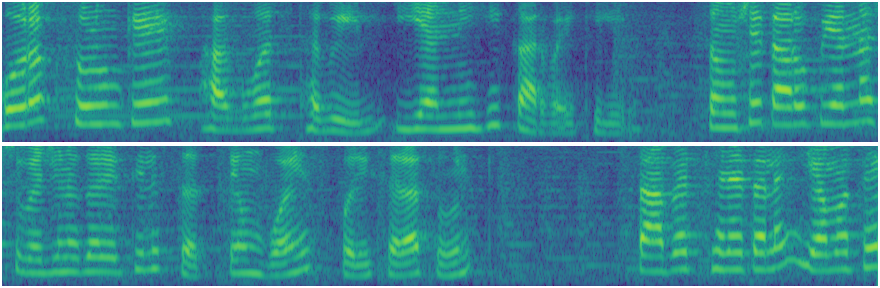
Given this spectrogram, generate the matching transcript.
गोरख सोळुंके भागवत थवील यांनी ही कारवाई केली. संशयित आरोपींना शिवाजीनगर येथील सत्यम वॉइन्स परिसरातून ताब्यात घेण्यात आले यामध्ये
